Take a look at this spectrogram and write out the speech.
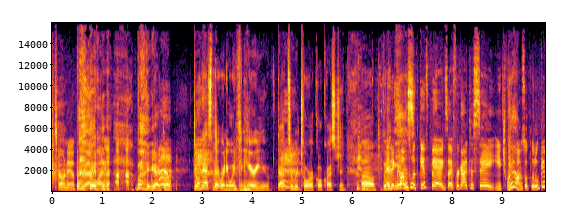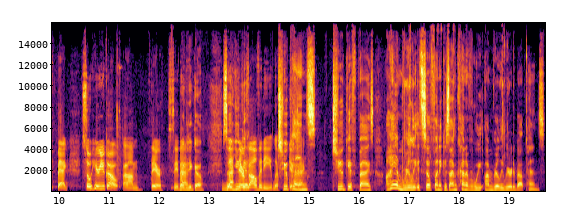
Don't answer that one. but yeah, don't don't answer that where anyone can hear you. That's a rhetorical question. Um, but and it, comes with gift bags. I forgot to say, each one Yeah. comes with a little gift bag. So here you go. Um, there, see that? ready to go. So Le- you they're get velvety lift two gift pens. bags. Two gift bags. I am really. It's so funny because I'm kind of. We, I'm really weird about pens.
